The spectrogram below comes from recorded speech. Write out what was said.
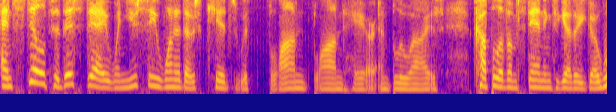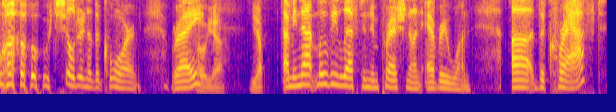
And still to this day, when you see one of those kids with blonde, blonde hair and blue eyes. A couple of them standing together, you go, whoa, Children of the Corn, right? Oh yeah. Yep. I mean, that movie left an impression on everyone. Uh, the Craft,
